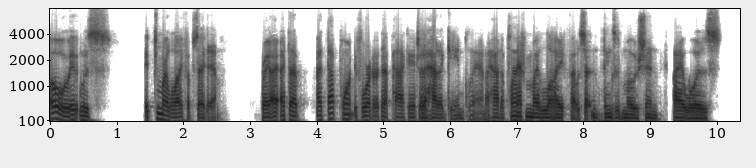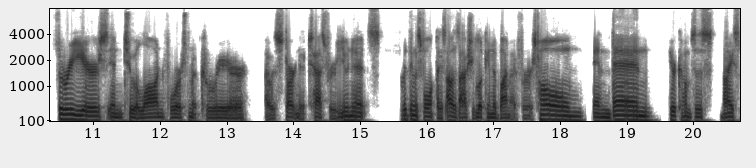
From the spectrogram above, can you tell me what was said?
Oh, it was. It turned my life upside down. Right I, at that at that point, before I got that package, I had a game plan. I had a plan for my life. I was setting things in motion. I was three years into a law enforcement career. I was starting to test for units everything was falling in place. I was actually looking to buy my first home. And then here comes this nice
